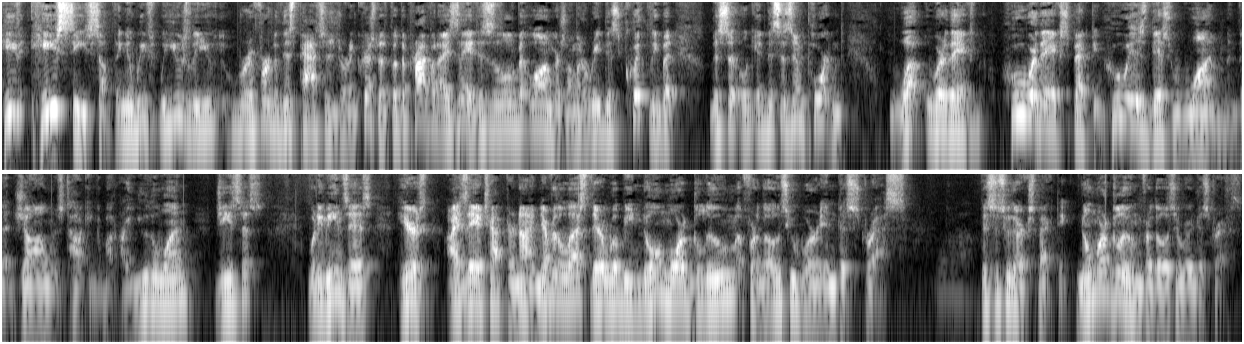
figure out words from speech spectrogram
he he sees something, and we we usually refer to this passage during Christmas. But the prophet Isaiah, this is a little bit longer, so I'm going to read this quickly. But this this is important. What were they? Who were they expecting? Who is this one that John was talking about? Are you the one, Jesus? What he means is, here's Isaiah chapter 9. Nevertheless, there will be no more gloom for those who were in distress. This is who they're expecting. No more gloom for those who were in distress.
